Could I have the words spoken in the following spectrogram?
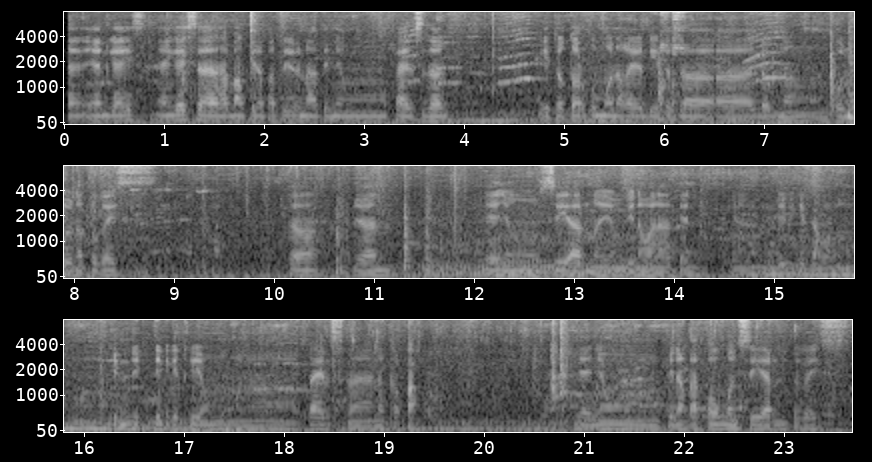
Ayan guys, ayan guys, ah, habang pinapatuyo natin yung tiles doon, itutor ko muna kayo dito sa ah, loob ng pundo na to guys. Ito, ayan. Ayan yung CR na yung ginawa natin. Yung dinikit ako ng, din- dinikit ko yung mga tiles na nagkapak. Yan yung pinaka common CR nito guys.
